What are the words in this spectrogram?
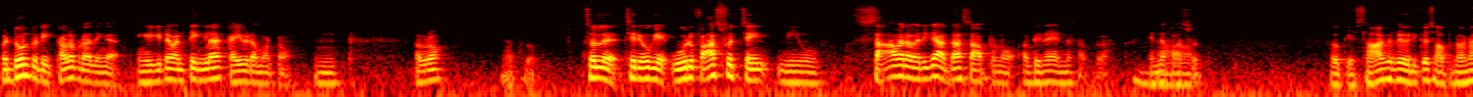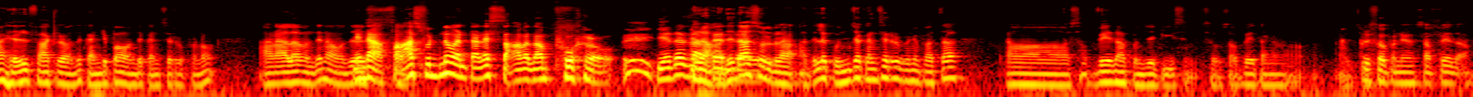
பட் டோன்ட் வரி கவலைப்படாதீங்க. எங்ககிட்ட வந்துட்டீங்களா? கைவிட மாட்டோம். ம். அப்புறம்? அப்புறம்? சொல்லு. சரி ஓகே ஒரு ஃபாஸ்ட் ஃபுட் செயின் நீ சாவர வரைக்கும் அதான் சாப்பிடணும். அப்படின்னா என்ன சாப்பிடுவா? என்ன ஃபாஸ்ட் ஃபுட் ஓகே சாகுற வரைக்கும் சாப்பிடணும்னா ஹெல்த் ஃபேக்டரை வந்து கண்டிப்பாக வந்து கன்சிடர் பண்ணும் அதனால வந்து நான் வந்து ஃபாஸ்ட் ஃபுட்னு வந்துட்டாலே சாவ தான் போகிறோம் எதை அதுதான் சொல்கிறேன் அதில் கொஞ்சம் கன்சிடர் பண்ணி பார்த்தா சப்வே தான் கொஞ்சம் டீசன்ட் ஸோ சப்வே தான் நான் ப்ரிஃபர் பண்ணி சப்பே தான்.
